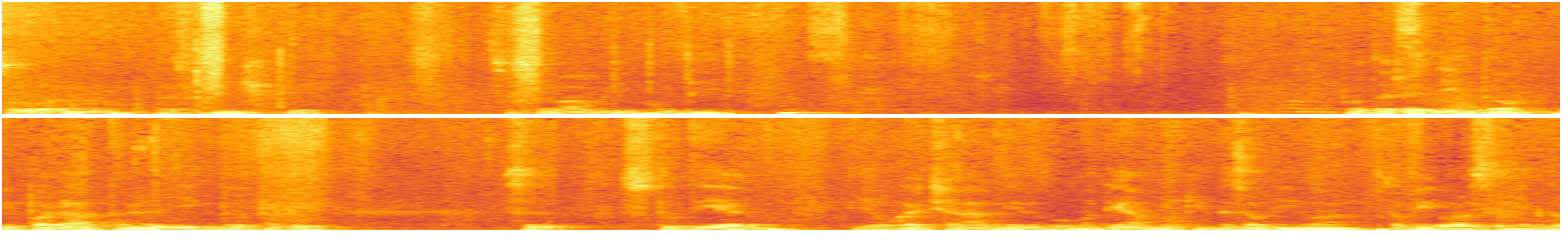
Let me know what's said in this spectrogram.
souhrnu bez knížky, co se vám líp hodí. Protože nikdo, vypadá to, že nikdo tady se studiem yogačány nebo madhyamiky nezabývá. Zabýval se někdo?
